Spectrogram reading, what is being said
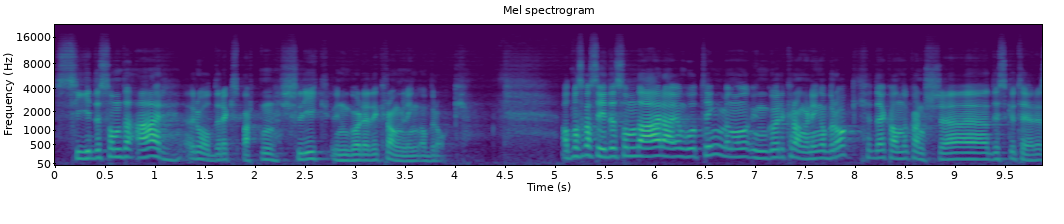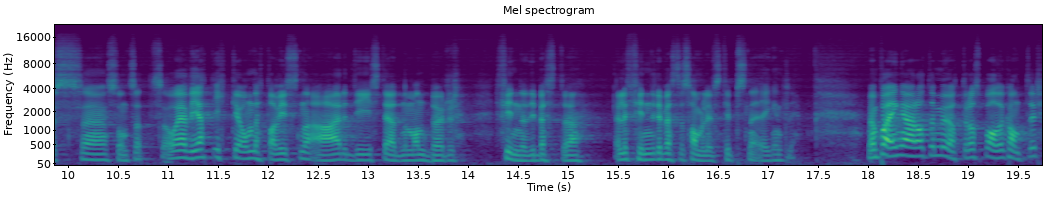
'Si det som det er', råder eksperten. Slik unngår dere krangling og bråk. At man skal si det som det er, er jo en god ting, men man unngår krangling og bråk. Det kan jo kanskje diskuteres eh, sånn sett. Og jeg vet ikke om nettavisene er de stedene man bør finne de beste, eller finner de beste samlivstipsene, egentlig. Men poenget er at det møter oss på alle kanter.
